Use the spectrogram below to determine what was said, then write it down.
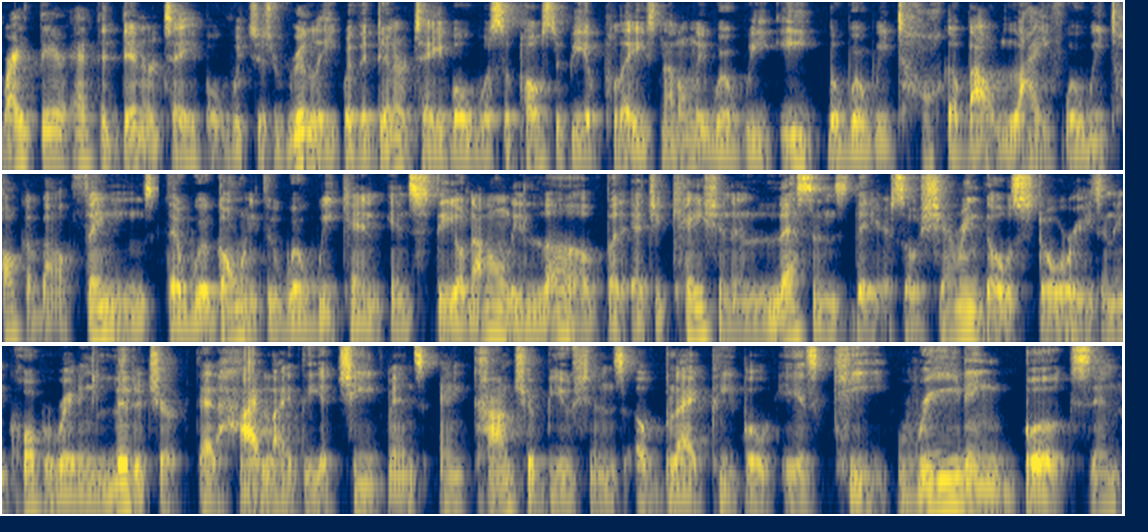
right there at the dinner table, which is really where the dinner table was supposed to be a place not only where we eat, but where we talk about life, where we talk about things that we're going through, where we can instill not only love, but education and lessons there. So sharing those stories and incorporating literature that highlight the achievements and contributions of Black people is key. Reading books and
